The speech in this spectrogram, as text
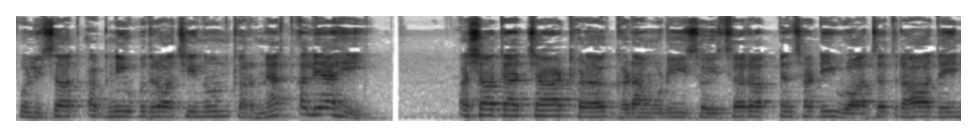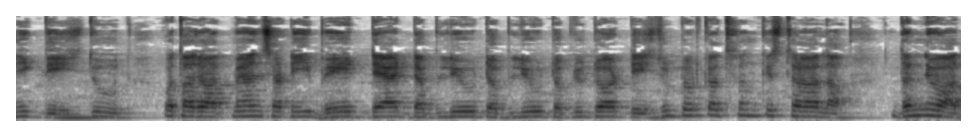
पोलिसात अग्निउपद्रवाची नोंद करण्यात आली आहे. अशा त्याच्या ठळक घडामोडी सोयीसर बातम्यांसाठी वाचत रहा दैनिक देशदूत व ताज्या बातम्यांसाठी भेट dot W W W dot Deshdoot dot संकेतस्थळाला. धन्यवाद.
